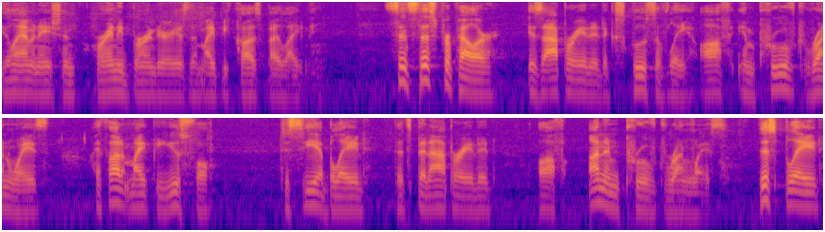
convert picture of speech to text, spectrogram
delamination, or any burned areas that might be caused by lightning. Since this propeller is operated exclusively off improved runways, I thought it might be useful to see a blade that's been operated off unimproved runways. This blade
